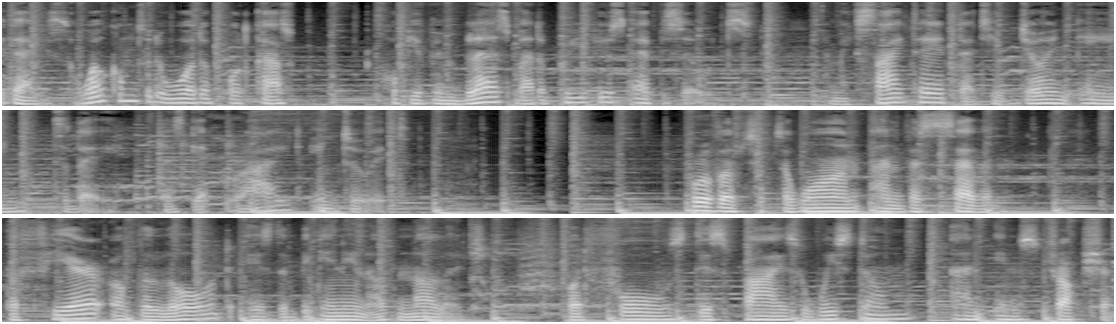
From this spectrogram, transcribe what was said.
guys, welcome to the Water Podcast. Hope you've been blessed by the previous episodes. I'm excited that you've joined in today. Let's get right into it. Proverbs chapter 1 and verse 7. The fear of the Lord is the beginning of knowledge, but fools despise wisdom and instruction.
